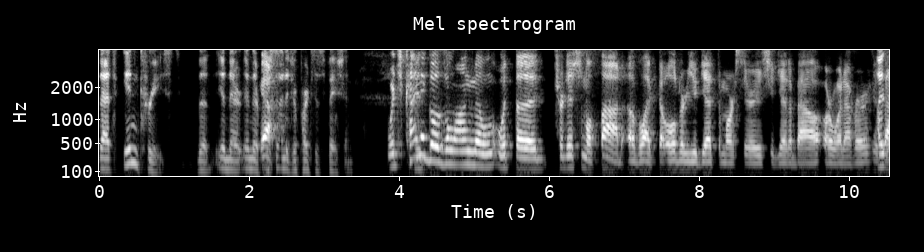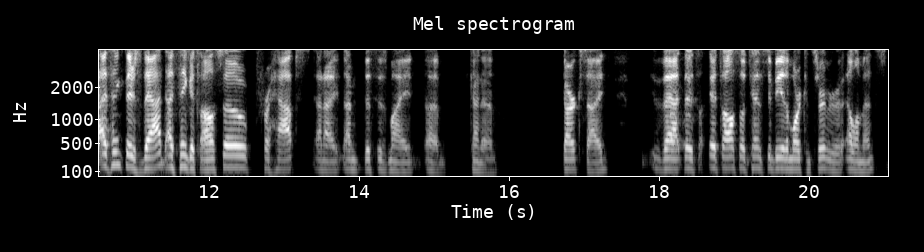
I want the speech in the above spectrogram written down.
that's increased the in their in their Yeah. percentage of participation. Which kind of goes along the with the traditional thought of like the older you get, the more serious you get about or whatever. I, I think there's that. I think it's also perhaps, and I, I'm this is my uh, kind of dark side, that there's it's also tends to be the more conservative elements,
